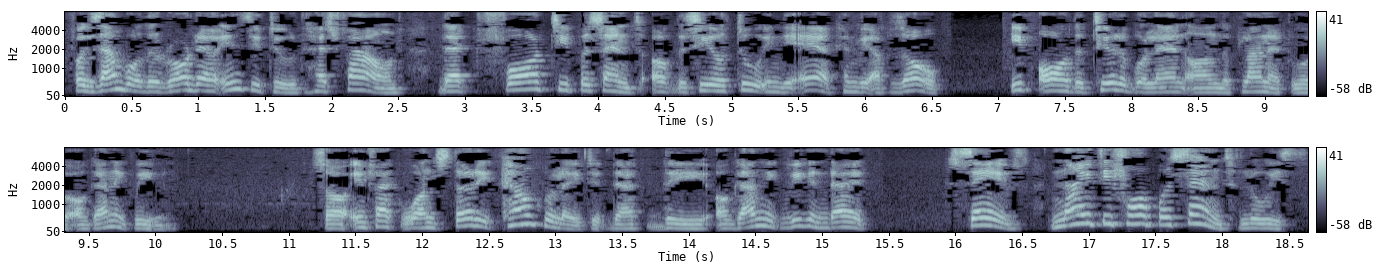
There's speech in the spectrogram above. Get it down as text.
For example, the Rodale Institute has found that 40% of the CO2 in the air can be absorbed if all the tillable land on the planet were organic vegan. So, in fact, one study calculated that the organic vegan diet saves 94%, Louis,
